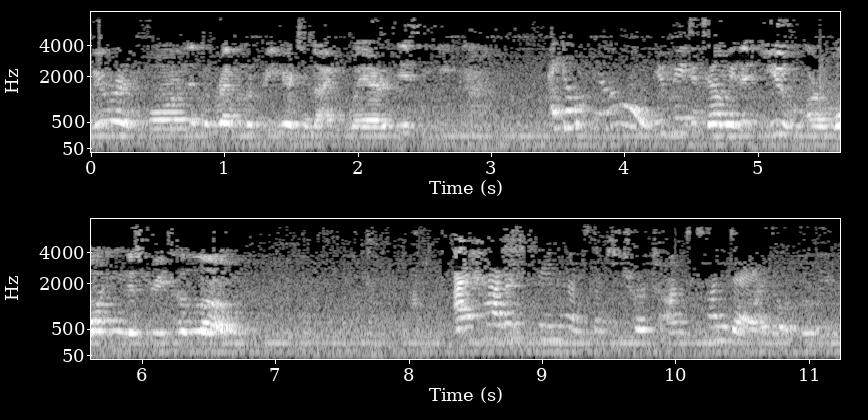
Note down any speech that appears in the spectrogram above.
We were informed that the Reverend would be here tonight. Where is he? I don't know. You mean to tell me that you are walking the streets alone? I haven't seen him since church on Sunday. I don't believe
